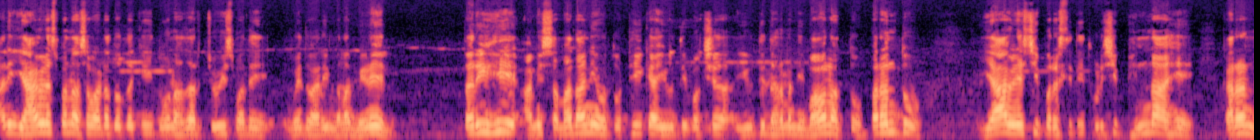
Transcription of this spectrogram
आणि यावेळेस पण असं वाटत होतं की दोन हजार चोवीसमध्ये उमेदवारी मला मिळेल. तरीही आम्ही समाधानी होतो. ठीक आहे युती पक्ष युती धर्म निभावा लागतो. परंतु यावेळेसची परिस्थिती थोडीशी भिन्न आहे. कारण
